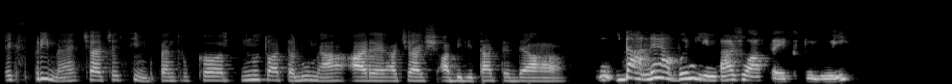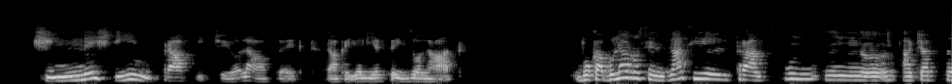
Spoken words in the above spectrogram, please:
exprime ceea ce simt, pentru că nu toată lumea are aceeași abilitate de a. Da, neavând limbajul afectului și neștiind practic ce e la afect, dacă el este izolat, vocabularul senzației îl transpun în uh, această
